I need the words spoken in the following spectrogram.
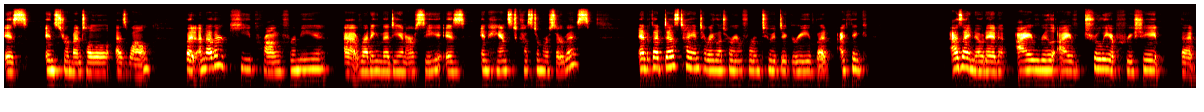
is instrumental as well. But another key prong for me at running the DNRC is enhanced customer service. And that does tie into regulatory reform to a degree, but I think as I noted, I really I truly appreciate that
